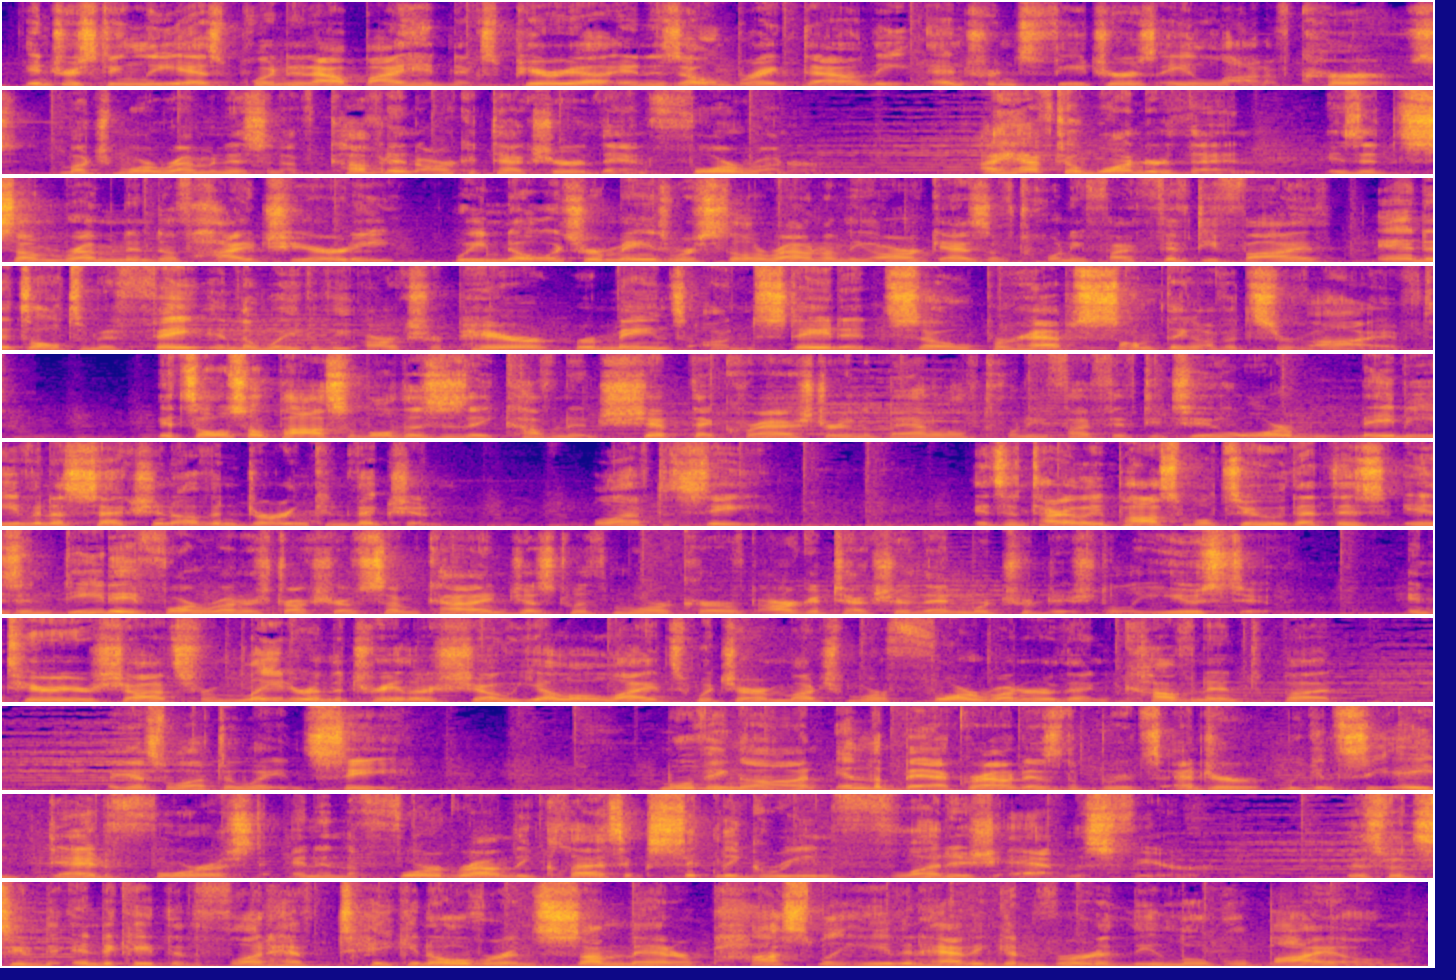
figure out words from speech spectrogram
Interestingly, as pointed out by Hidden Xperia in his own breakdown, the entrance features a lot of curves, much more reminiscent of Covenant architecture than Forerunner. I have to wonder then, is it some remnant of High Charity? We know its remains were still around on the Ark as of 2555, and its ultimate fate in the wake of the Ark's repair remains unstated, so perhaps something of it survived. It's also possible this is a Covenant ship that crashed during the Battle of 2552, or maybe even a section of Enduring Conviction. We'll have to see. It's entirely possible too that this is indeed a Forerunner structure of some kind, just with more curved architecture than we're traditionally used to. Interior shots from later in the trailer show yellow lights, which are much more Forerunner than Covenant, but I guess we'll have to wait and see. Moving on, in the background as the brutes enter, we can see a dead forest, and in the foreground, the classic sickly green, floodish atmosphere. This would seem to indicate that the Flood have taken over in some manner, possibly even having converted the local biome.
